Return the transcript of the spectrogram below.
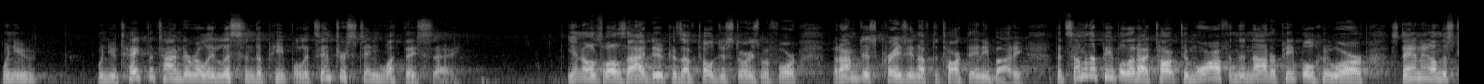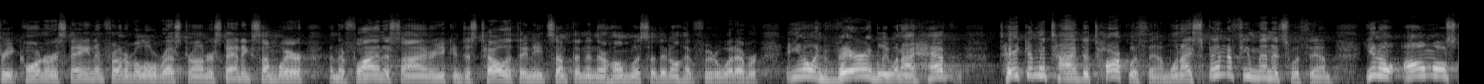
When you, when you take the time to really listen to people, it's interesting what they say. You know as well as I do, because I've told you stories before, but I'm just crazy enough to talk to anybody. But some of the people that I talk to more often than not are people who are standing on the street corner or staying in front of a little restaurant or standing somewhere and they're flying a sign, or you can just tell that they need something and they're homeless or they don't have food or whatever. And you know, invariably, when I have taken the time to talk with them, when I spend a few minutes with them, you know, almost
